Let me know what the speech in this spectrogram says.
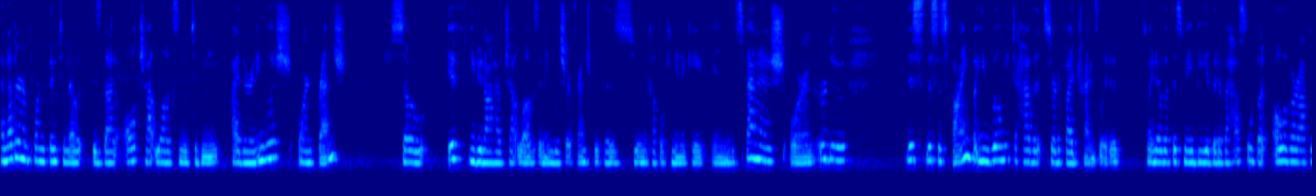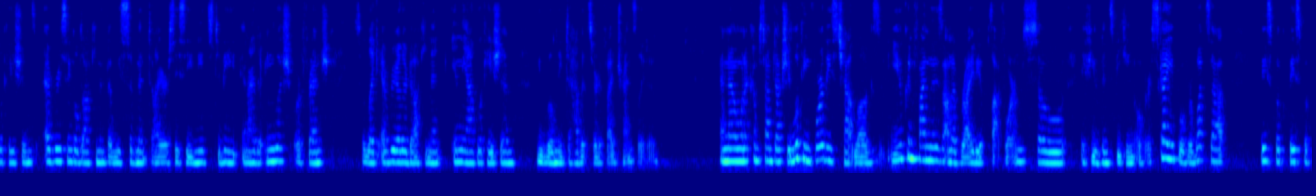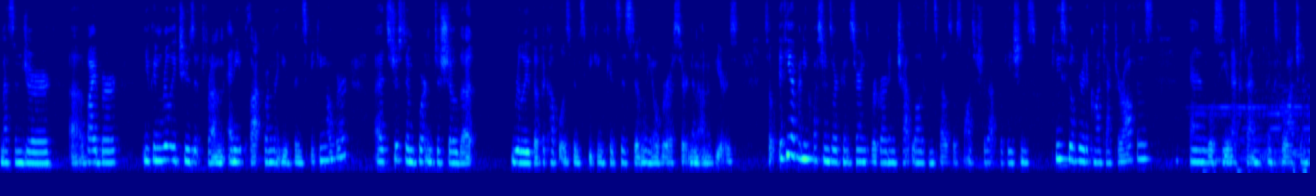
Another important thing to note is that all chat logs need to be either in English or in French. So if you do not have chat logs in English or French because you and the couple communicate in Spanish or in Urdu, this, this is fine, but you will need to have it certified translated. So I know that this may be a bit of a hassle, but all of our applications, every single document that we submit to IRCC needs to be in either English or French. So like every other document in the application, you will need to have it certified translated. And now when it comes time to actually looking for these chat logs, you can find these on a variety of platforms. So if you've been speaking over Skype, over WhatsApp, Facebook, Facebook Messenger, uh, Viber, you can really choose it from any platform that you've been speaking over. Uh, it's just important to show that really that the couple has been speaking consistently over a certain amount of years. So if you have any questions or concerns regarding chat logs and spousal sponsorship applications, please feel free to contact our office and we'll see you next time. Thanks for watching.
